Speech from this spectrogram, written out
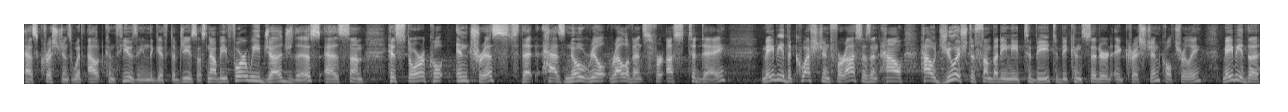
as Christians without confusing the gift of Jesus. Now, before we judge this as some historical interest that has no real relevance for us today, Maybe the question for us isn't how, how Jewish does somebody need to be to be considered a Christian culturally. Maybe the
